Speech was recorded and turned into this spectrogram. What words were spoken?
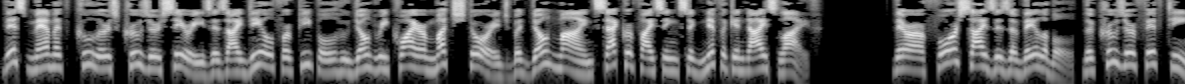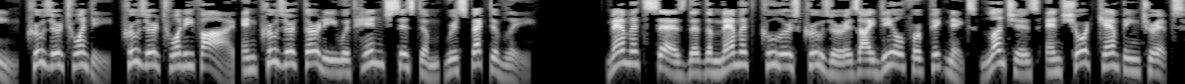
This Mammoth Coolers Cruiser Series is ideal for people who don't require much storage but don't mind sacrificing significant ice life. There are four sizes available, the Cruiser 15, Cruiser 20, Cruiser 25, and Cruiser 30 with hinge system, respectively. Mammoth says that the Mammoth Coolers Cruiser is ideal for picnics, lunches, and short camping trips.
